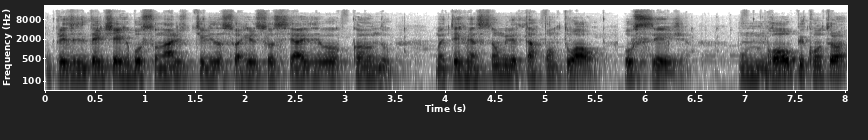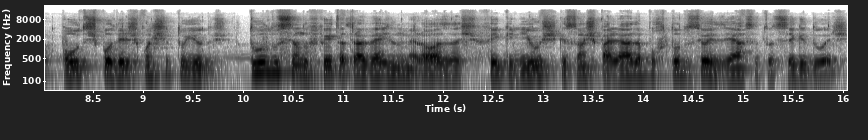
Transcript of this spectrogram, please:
O presidente Jair Bolsonaro utiliza suas redes sociais evocando uma intervenção militar pontual, ou seja, um golpe contra outros poderes constituídos. Tudo sendo feito através de numerosas fake news que são espalhadas por todo o seu exército de seguidores,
